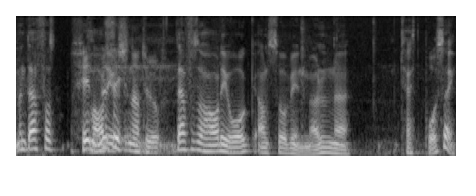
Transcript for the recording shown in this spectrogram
Men derfor Finnes de, ikke natur. Derfor så har de òg altså vindmøllene tett på seg.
